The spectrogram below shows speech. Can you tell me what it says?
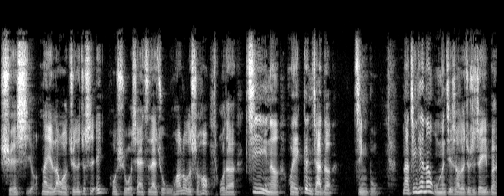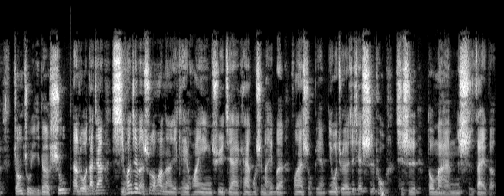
学习哦。那也让我觉得就是，诶，或许我下一次在煮五花肉的时候，我的记忆呢会更加的。进步。那今天呢，我们介绍的就是这一本庄主仪的书。那如果大家喜欢这本书的话呢，也可以欢迎去借来看，或是买一本放在手边，因为我觉得这些食谱其实都蛮实在的。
